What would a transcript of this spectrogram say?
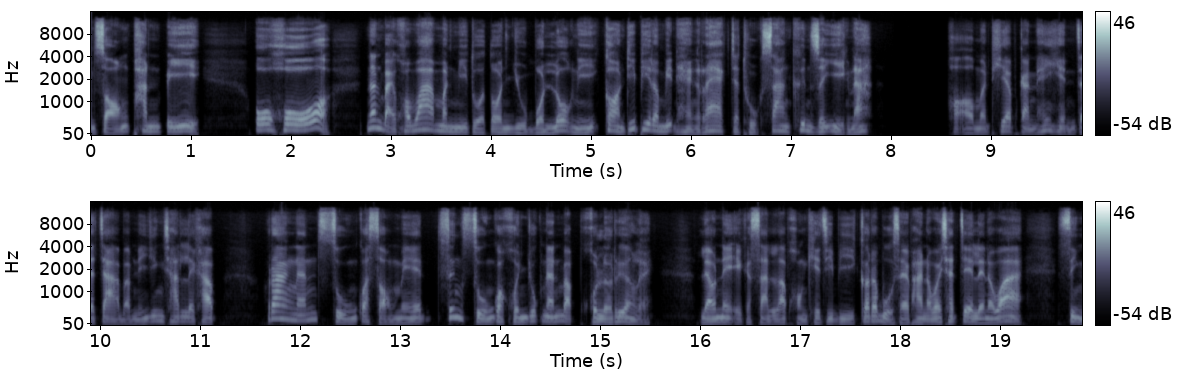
12,000 ปี โอ้โห นั่นหมายความว่ามันมีตัวตนอยู่บนโลกนี้ ก่อนที่พีระมิดแห่งแรกจะถูกสร้างขึ้นซะอีกนะ พอเอามาเทียบกันให้เห็นจะจ่าแบบนี้ยิ่งชัดเลยครับ ร่างนั้นสูงกว่า 2 เมตร ซึ่งสูงกว่าคนยุคนั้นแบบคนละเรื่องเลย แล้วในเอกสารลับของ KGB ก็ระบุสายพันธุ์เอาไว้ชัดเจนเลยนะว่า สิ่ง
